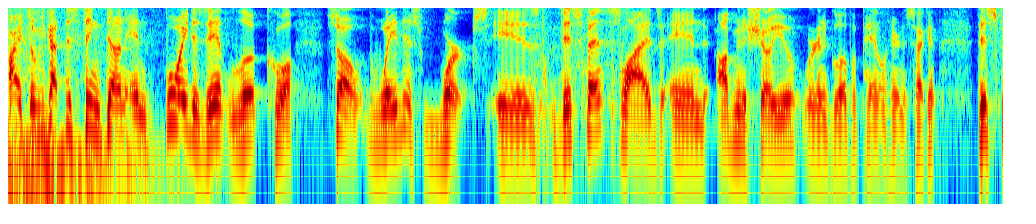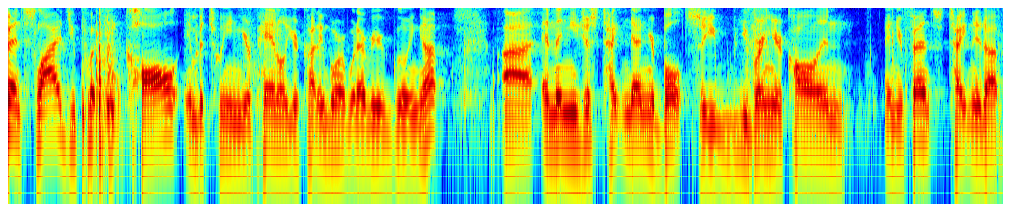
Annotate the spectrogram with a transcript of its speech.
All right, so we've got this thing done, and boy, does it look cool. So the way this works is this fence slides, and I'm gonna show you, we're gonna glue up a panel here in a second. This fence slides, you put a caul in between your panel, your cutting board, whatever you're gluing up, uh, and then you just tighten down your bolts. So you, you bring your caul in and your fence, tighten it up,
